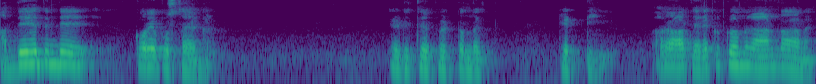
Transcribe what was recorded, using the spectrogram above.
അദ്ദേഹത്തിന്റെ കുറേ പുസ്തകങ്ങൾ എടുത്ത് പെട്ടെന്ന് കെട്ടി. അത് ആ തിരക്കൊക്കെ ഒന്ന് കാണുന്നതാണ്.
